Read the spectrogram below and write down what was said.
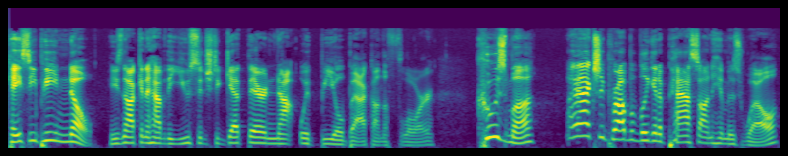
KCP, no. He's not going to have the usage to get there, not with Beal back on the floor. Kuzma, I'm actually probably going to pass on him as well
